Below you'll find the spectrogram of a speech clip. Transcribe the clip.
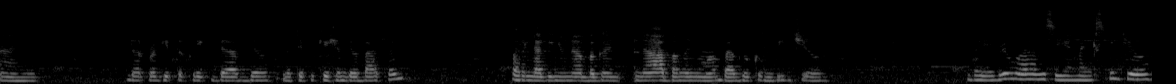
And don't forget to click the bell notification bell button para lagi nyo naabangan, naabangan yung mga bago kong video. Bye everyone. See you in my next video.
